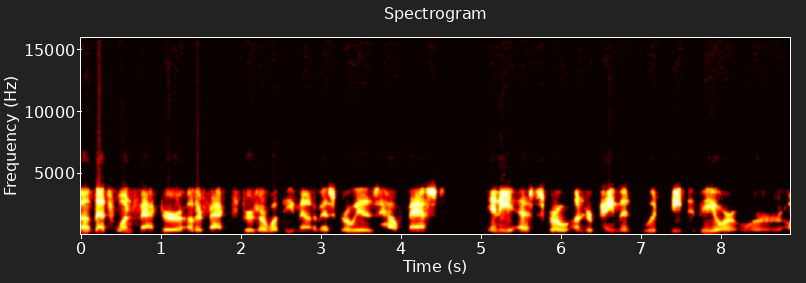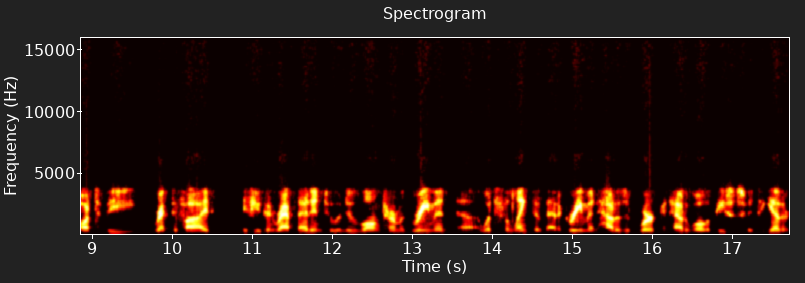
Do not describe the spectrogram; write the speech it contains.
Uh, that's one factor. Other factors are what the amount of escrow is, how fast any escrow underpayment would need to be or, or ought to be rectified if you can wrap that into a new long-term agreement, uh, what's the length of that agreement? How does it work? And how do all the pieces fit together?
